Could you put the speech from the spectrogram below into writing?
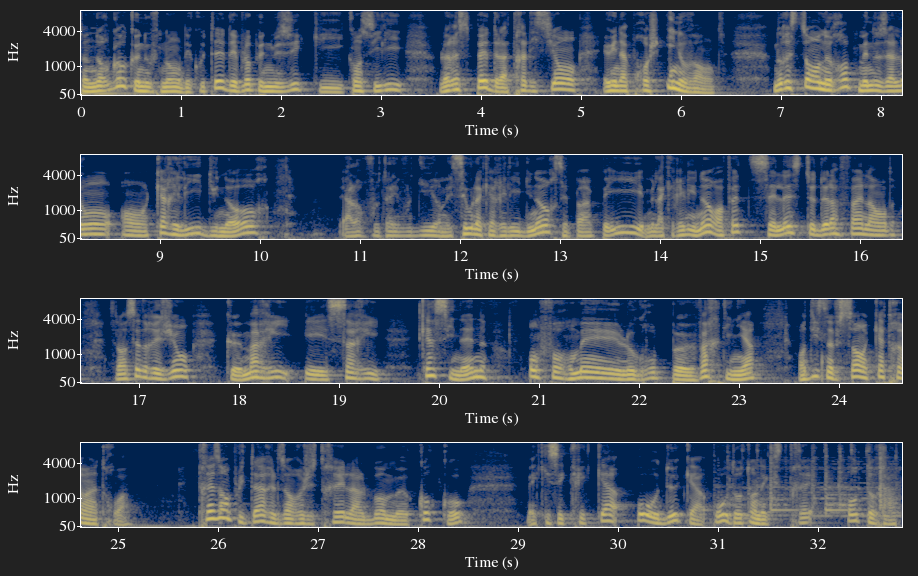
Son orgo que nous venons d'écouter développe une musique qui concilie le respect de la tradition et une approche innovante. Nous restons en Europe, mais nous allons en Carélie du Nord. alors vous allez vous dire, mais c'est où la Carélie du Nord? C'est pas un pays, mais la Carélie du Nord, en fait, c'est l'est de la Finlande. C'est dans cette région que Marie et Sari Kassinen ont formé le groupe Vartinia en 1983. Treize ans plus tard, ils ont enregistré l'album Coco, mais qui s'écrit K-O-2-K-O, dont on extrait Autorat.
